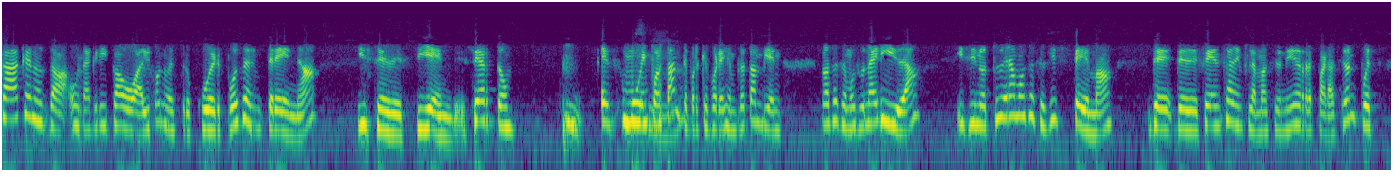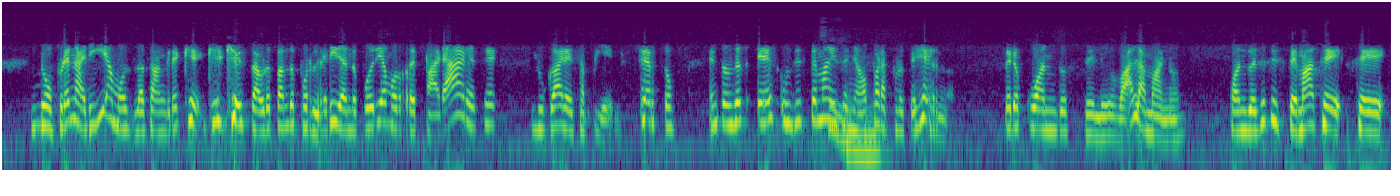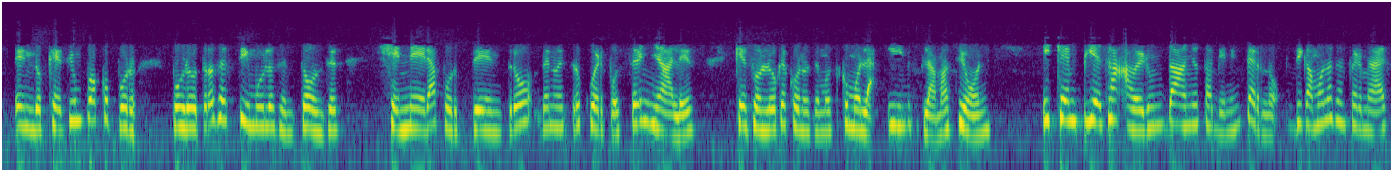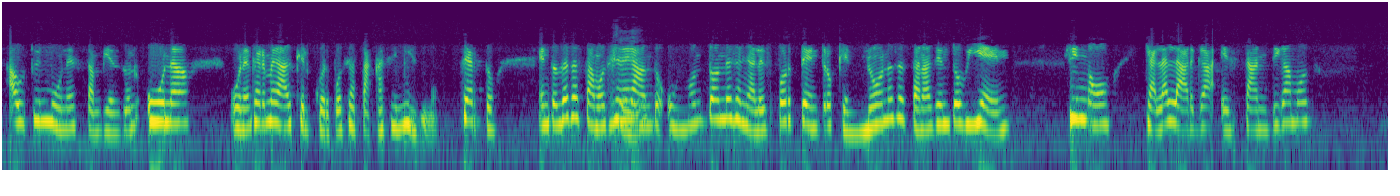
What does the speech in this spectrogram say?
cada que nos da una gripa o algo, nuestro cuerpo se entrena y se defiende, ¿cierto? Es muy importante porque, por ejemplo, también nos hacemos una herida y si no tuviéramos ese sistema de, de defensa, de inflamación y de reparación, pues no frenaríamos la sangre que, que, que está brotando por la herida, no podríamos reparar ese lugar, esa piel, ¿cierto? Entonces es un sistema diseñado para protegernos, pero cuando se le va la mano, cuando ese sistema se, se enloquece un poco por, por otros estímulos, entonces genera por dentro de nuestro cuerpo señales que son lo que conocemos como la inflamación y que empieza a haber un daño también interno. Digamos, las enfermedades autoinmunes también son una, una enfermedad que el cuerpo se ataca a sí mismo, ¿cierto? Entonces estamos Sí. generando un montón de señales por dentro que no nos están haciendo bien, sino que a la larga están, digamos,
